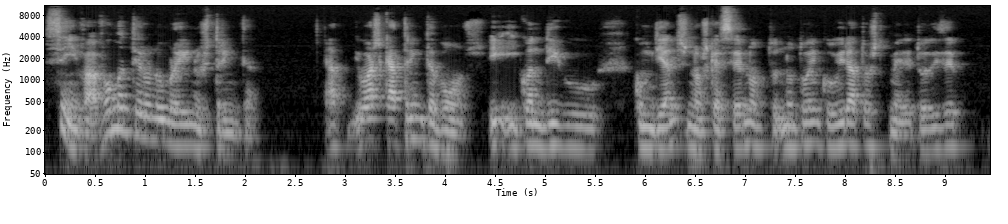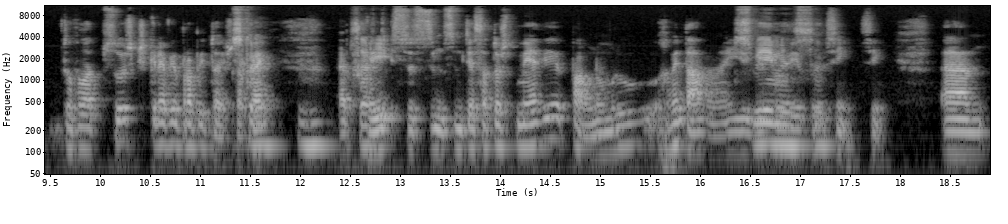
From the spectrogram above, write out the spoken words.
Sim, vá, vou manter o número aí nos 30. Há- Eu acho que há 30 bons. E, e quando digo comediantes, não esquecer, não estou a incluir atores de comédia. Estou a dizer. Estou a falar de pessoas que escrevem o próprio texto, ok? Escreve. Uhum. É porque aí, se, se, se metesse atores de comédia, pá, o número rebentava, não é? E- Subia imenso. Sim, sim. Ahm,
